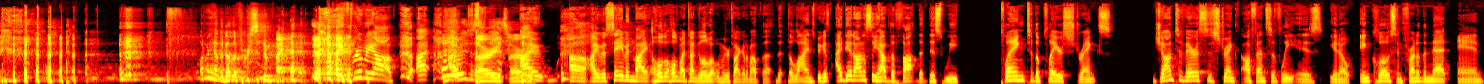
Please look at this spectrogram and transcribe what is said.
Why do I have another person in my head? it threw me off. I, I was just, sorry, sorry. I uh, I was saving my hold hold my tongue a little bit when we were talking about the, the the lines because I did honestly have the thought that this week playing to the players' strengths, John Tavares' strength offensively is you know in close in front of the net and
